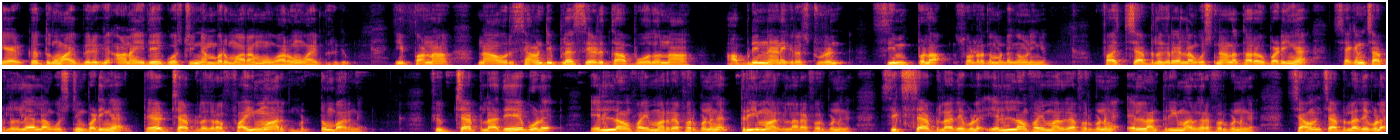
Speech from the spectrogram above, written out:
கேட்கறதுக்கும் வாய்ப்பு இருக்குது ஆனால் இதே கொஸ்டின் நம்பர் மாறாமல் வரவும் வாய்ப்பு இருக்குது இப்போ நான் நான் ஒரு 70 ப்ளஸ் எடுத்தால் போதும்ண்ணா அப்படின்னு நினைக்கிற ஸ்டூடெண்ட் சிம்பிளாக சொல்கிறத மட்டும் கவனிங்க. ஃபஸ்ட் சாப்டரில் இருக்கிற எல்லா கொஸ்டின் நல்லா தரவு படிங்க. செகண்ட் சாப்டரில் இருக்கிற எல்லா கொஸ்டின் படிங்க. தேர்ட் சாப்டரில் இருக்கிற ஃபைவ் மார்க் மட்டும் பாருங்கள் ஃபிஃப்த் சாப்டரில் அதே போல் எல்லாம் ஃபைவ் மார்க் ரெஃபர் பண்ணுங்கள் த்ரீ மார்க்லாம் ரெஃபர் பண்ணுங்கள் சிக்ஸ் சாப்டரில் அதே போல் எல்லாம் ஃபைவ் மார்க் ரெஃபர் பண்ணுங்கள் எல்லாம் த்ரீ மார்க்கும் ரெஃபர் பண்ணுங்கள் செவன்த் சாப்டரில் அதே போல்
